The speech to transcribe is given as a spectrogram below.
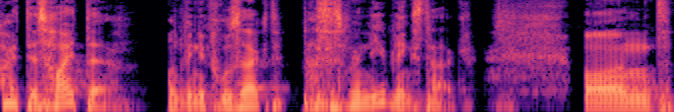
heute ist heute. Und Winnie Pooh sagt, das ist mein Lieblingstag. Und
